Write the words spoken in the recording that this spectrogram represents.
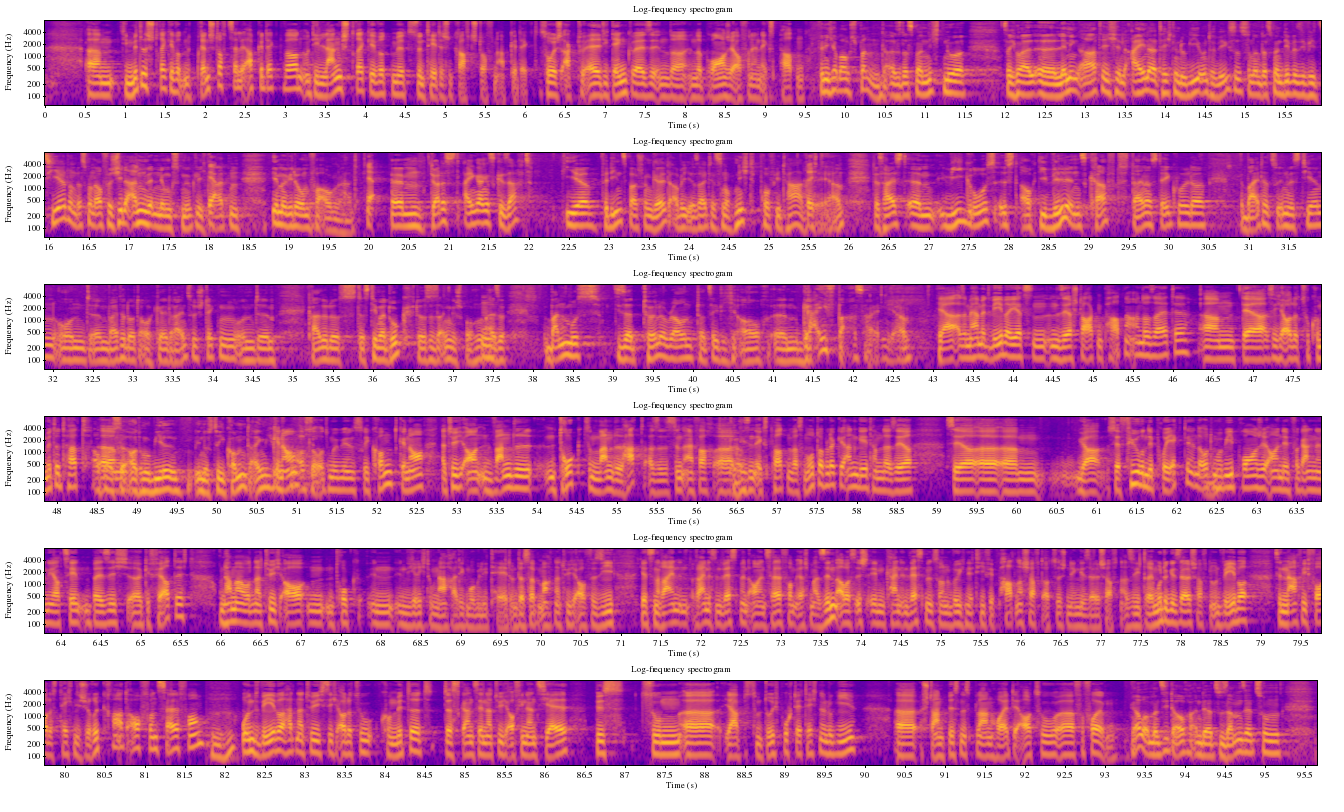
Ähm, die Mittelstrecke wird mit Brennstoffzelle abgedeckt werden und die Langstrecke wird mit synthetischen Kraftstoffen abgedeckt. So ist aktuell die Denkweise in der, in der Branche, auch von den Experten. Finde ich aber auch spannend. Also, dass man nicht nur, sag ich mal, äh, lemmingartig in einer Technologie unterwegs ist, sondern dass man diversifiziert und dass man auch verschiedene Anwendungsmöglichkeiten ja. immer wiederum vor Augen hat. Ja. Ähm, du hattest eingangs gesagt, ihr verdient zwar schon Geld, aber ihr seid jetzt noch nicht profitabel. Richtig. Ja? Das heißt, ähm, wie groß ist auch die Willenskraft deiner Stakeholder, weiter zu investieren und ähm, weiter dort auch Geld reinzustecken? Und ähm, gerade das, das Thema Druck, du hast es angesprochen. Mhm. Also wann muss dieser Turnaround tatsächlich auch greifbar sein? Ja? Ja, also wir haben mit Weber jetzt einen, einen sehr starken Partner an der Seite, ähm, der sich auch dazu committed hat. Auch aus ähm, der Automobilindustrie kommt eigentlich? Genau, aus der Automobilindustrie kommt, genau. Natürlich auch einen Wandel, einen Druck zum Wandel hat. Also das sind einfach, äh, die sind Experten, was Motorblöcke angeht, haben da sehr sehr, äh, ähm, ja, sehr führende Projekte in der Automobilbranche auch in den vergangenen Jahrzehnten bei sich äh, gefertigt und haben aber natürlich auch einen, einen Druck in, in, die Richtung nachhaltige Mobilität. Und deshalb macht natürlich auch für Sie jetzt ein rein, reines Investment auch in Cellform erstmal Sinn, aber es ist eben kein Investment, sondern wirklich eine tiefe Partnerschaft auch zwischen den Gesellschaften. Also die drei Muttergesellschaften und Weber sind nach wie vor das technische Rückgrat auch von Cellform. Mhm. Und Weber hat natürlich sich auch dazu committed, das Ganze natürlich auch finanziell bis zum, äh, ja, bis zum Durchbruch der Technologie äh, Stand Businessplan heute auch zu äh, verfolgen. Ja, aber man sieht auch an der Zusammensetzung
